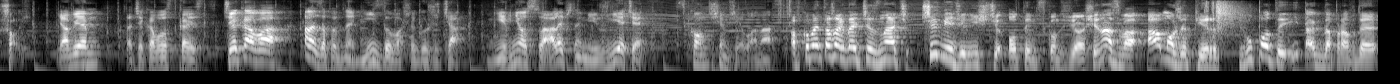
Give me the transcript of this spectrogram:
Shoei. Ja wiem, ta ciekawostka jest ciekawa, ale zapewne nic do Waszego życia nie wniosła, ale przynajmniej już wiecie, skąd się wzięła nazwa. A w komentarzach dajcie znać, czy wiedzieliście o tym, skąd wzięła się nazwa, a może pier... głupoty i tak naprawdę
